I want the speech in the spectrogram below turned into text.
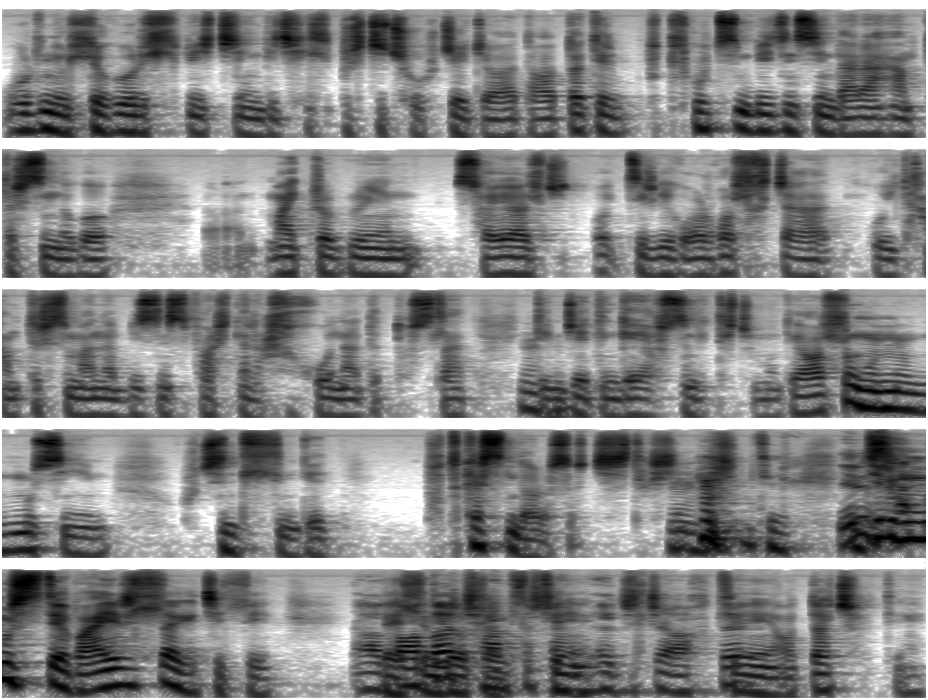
үр нөлөөгөөр л би чи ингэж хэлбэрчиж хөгжөөд яваад одоо тэр бүтлгүүцсэн бизнесийн дараа хамтарсан нөгөө microgreen соёолж зэргийг ургуулах байгаа үед хамтарсан манай бизнес партнер ах хүү надад туслаад дэмжиж ингээ явсан гэдэг ч юм уу. Тэгээ олон хүмүүсийн юм хүчнэл ингээд подкастэнд оросооч шүү дээ. Тэр хүмүүстээ баярлалаа гэж хэлээ. Одоо ч хамтарч ажиллаж байгаа бах. Тийм, одоо ч тийм.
